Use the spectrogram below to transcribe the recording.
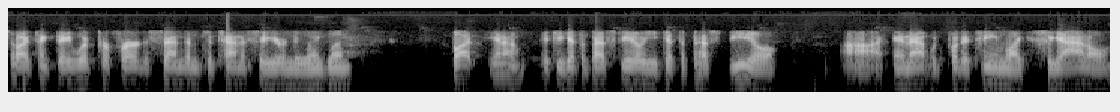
So I think they would prefer to send them to Tennessee or New England. But, you know, if you get the best deal, you get the best deal. Uh, and that would put a team like Seattle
